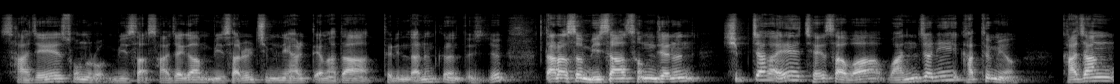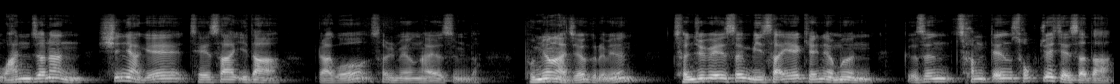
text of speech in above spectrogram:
사제의 손으로 미사 사제가 미사를 집례할 때마다 드린다는 그런 뜻이죠. 따라서 미사 성제는 십자가의 제사와 완전히 같으며 가장 완전한 신약의 제사이다라고 설명하였습니다. 분명하죠. 그러면 천주교에서 미사의 개념은 그것은 참된 속죄 제사다.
